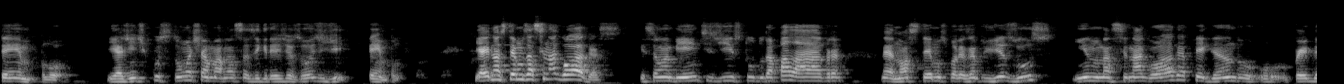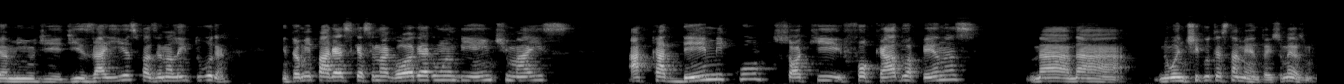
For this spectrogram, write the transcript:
templo. E a gente costuma chamar nossas igrejas hoje de templo. E aí nós temos as sinagogas, que são ambientes de estudo da palavra. Né? Nós temos, por exemplo, Jesus indo na sinagoga, pegando o pergaminho de, de Isaías, fazendo a leitura. Então, me parece que a sinagoga era um ambiente mais acadêmico, só que focado apenas na, na, no Antigo Testamento, é isso mesmo?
